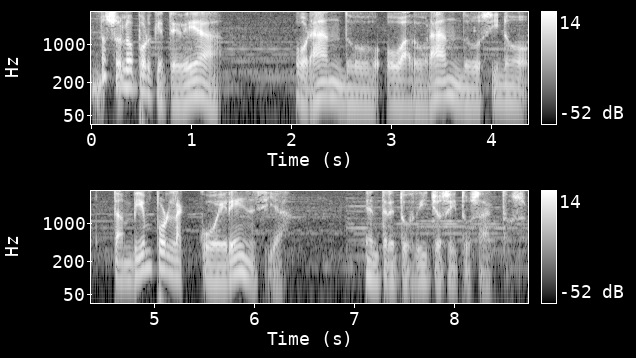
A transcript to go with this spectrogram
No solo porque te vea orando o adorando, sino también por la coherencia entre tus dichos y tus actos.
